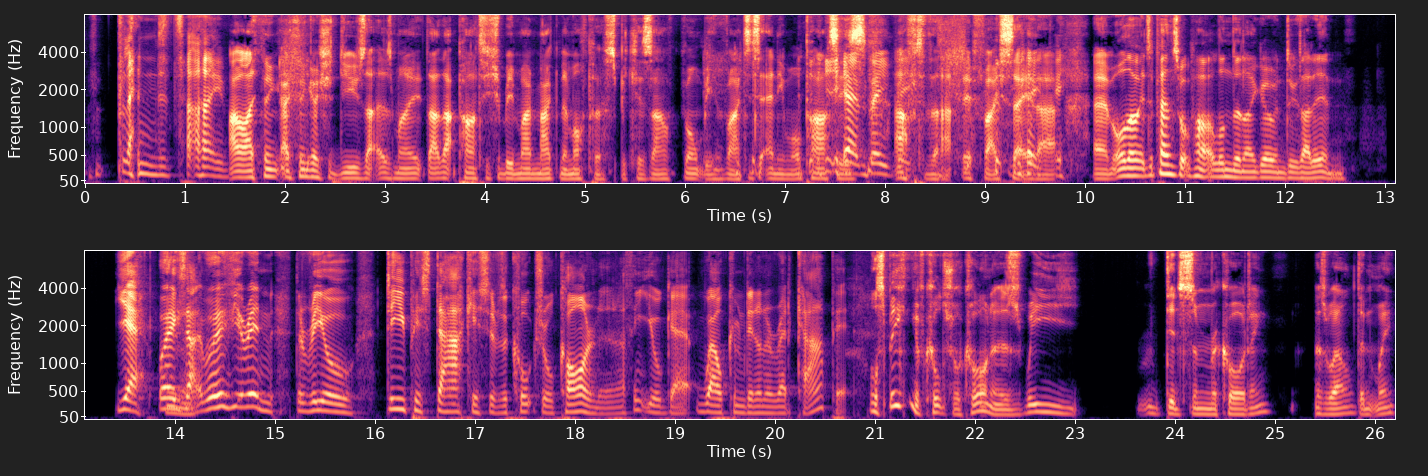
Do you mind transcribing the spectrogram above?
blend time. Oh, I think I think I should use that as my that that party should be my magnum opus because I won't be invited to any more parties maybe. after that if I say that. Um, although it depends what part of London I go and do that in. Yeah, well, Yeah. exactly. Well, if you're in the real deepest, darkest of the cultural corner, then I think you'll get welcomed in on a red carpet. Well, speaking of cultural corners, we did some recording as well, didn't we?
